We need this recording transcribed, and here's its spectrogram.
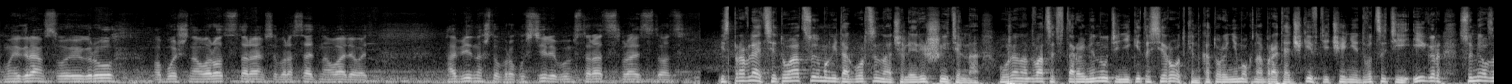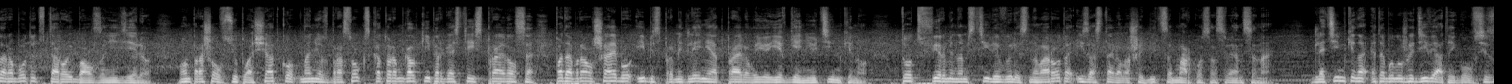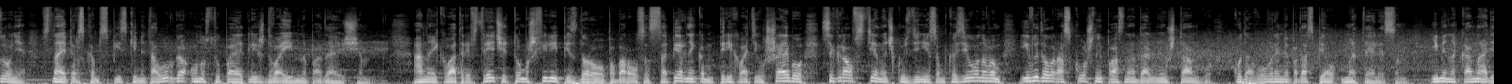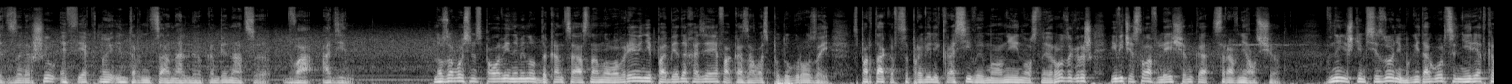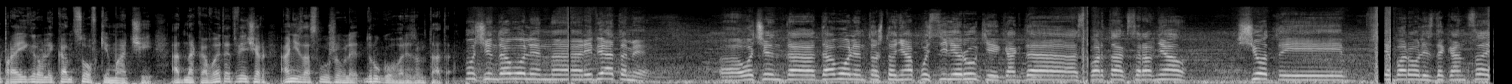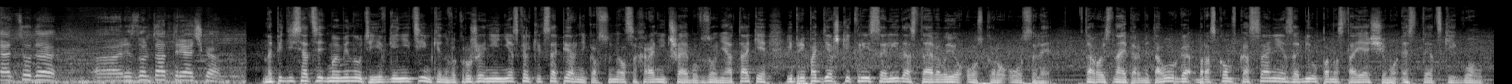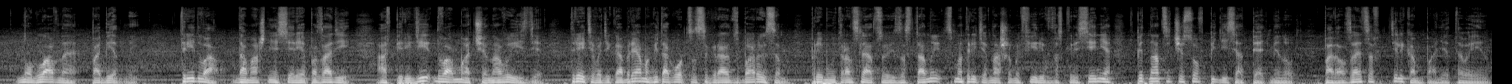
мы играем в свою игру, побольше на стараемся бросать, наваливать. Обидно, что пропустили, будем стараться исправить ситуацию. Исправлять ситуацию магнитогорцы начали решительно. Уже на 22-й минуте Никита Сироткин, который не мог набрать очки в течение 20 игр, сумел заработать второй балл за неделю. Он прошел всю площадку, нанес бросок, с которым голкипер гостей справился, подобрал шайбу и без промедления отправил ее Евгению Тимкину. Тот в фирменном стиле вылез на ворота и заставил ошибиться Маркуса Свенсена. Для Тимкина это был уже девятый гол в сезоне. В снайперском списке «Металлурга» он уступает лишь двоим нападающим. А на экваторе встречи Томаш Филиппи здорово поборолся с соперником, перехватил шайбу, сыграл в стеночку с Денисом Казионовым и выдал роскошный пас на дальнюю штангу, куда вовремя подоспел Мэтт Эллисон. Именно канадец завершил эффектную интернациональную комбинацию 2-1. Но за 8,5 минут до конца основного времени победа хозяев оказалась под угрозой. Спартаковцы провели красивый молниеносный розыгрыш, и Вячеслав Лещенко сравнял счет. В нынешнем сезоне магнитогорцы нередко проигрывали концовки матчей, однако в этот вечер они заслуживали другого результата. Очень доволен э, ребятами, э, очень доволен то, что не опустили руки, когда «Спартак» сравнял счет и все боролись до конца, и отсюда э, результат 3 очка. На 57-й минуте Евгений Тимкин в окружении нескольких соперников сумел сохранить шайбу в зоне атаки и при поддержке Криса Ли доставил ее Оскару Оселе. Второй снайпер Металлурга броском в касание забил по-настоящему эстетский гол. Но главное – победный. 3-2. Домашняя серия позади. А впереди два матча на выезде. 3 декабря магнитогорцы сыграют с Борисом. Прямую трансляцию из Астаны смотрите в нашем эфире в воскресенье в 15 часов 55 минут. Павел Зайцев, телекомпания ТВН.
